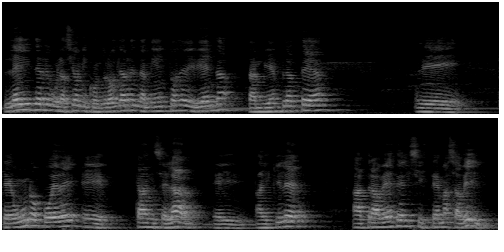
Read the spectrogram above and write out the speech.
ley de regulación y control de arrendamientos de vivienda también plantea eh, que uno puede eh, cancelar el alquiler a través del sistema SABIL.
